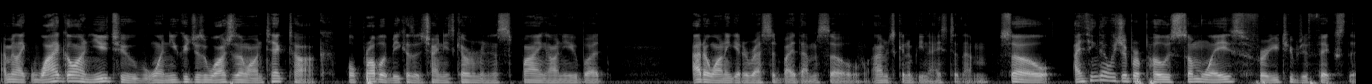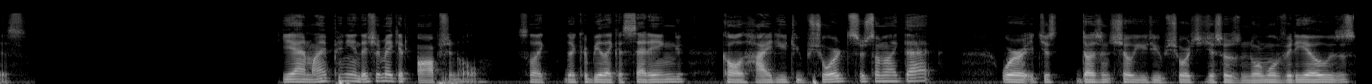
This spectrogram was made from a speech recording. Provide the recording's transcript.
I mean, like, why go on YouTube when you could just watch them on TikTok? Well, probably because the Chinese government is spying on you, but I don't want to get arrested by them, so I'm just going to be nice to them. So, I think that we should propose some ways for YouTube to fix this. Yeah, in my opinion, they should make it optional. So like there could be like a setting called hide YouTube shorts or something like that where it just doesn't show YouTube shorts, it just shows normal videos.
